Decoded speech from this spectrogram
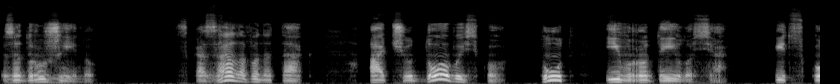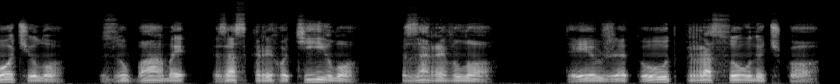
за дружину. Сказала вона так, а чудовисько тут і вродилося, підскочило, зубами заскриготіло, заревло. Ти вже тут, красунечко,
